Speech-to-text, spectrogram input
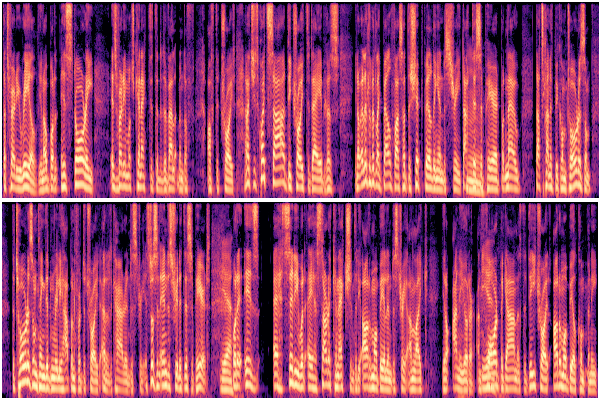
that's very real, you know, but his story is very much connected to the development of, of Detroit. And actually, it's quite sad, Detroit today, because, you know, a little bit like Belfast had the shipbuilding industry, that hmm. disappeared, but now that's kind of become tourism. The tourism thing didn't really happen for Detroit out of the car industry. It's just an industry that disappeared. Yeah. But it is a city with a historic connection to the automobile industry, unlike, you know, any other. And Yeah. Ford began as the Detroit Automobile Company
